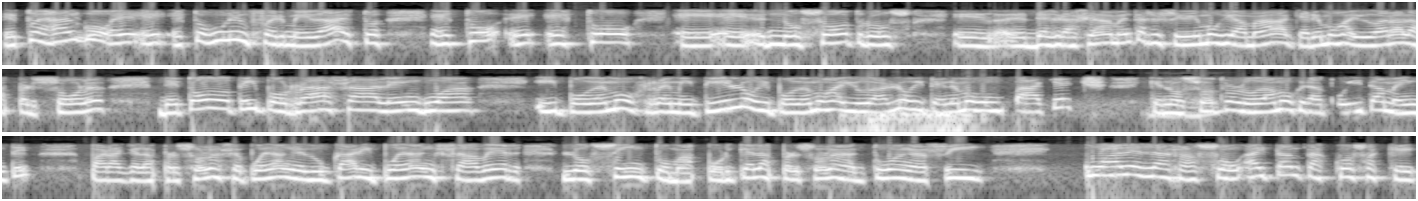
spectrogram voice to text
esto es algo, esto es una enfermedad, esto, esto, esto nosotros desgraciadamente recibimos llamadas, queremos ayudar a las personas de todo tipo, raza, lengua, y podemos remitirlos y podemos ayudarlos y tenemos un package que nosotros lo damos gratuitamente para que las personas se puedan educar y puedan saber los síntomas, por qué las personas actúan así, ¿Cuál es la razón? Hay tantas cosas que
